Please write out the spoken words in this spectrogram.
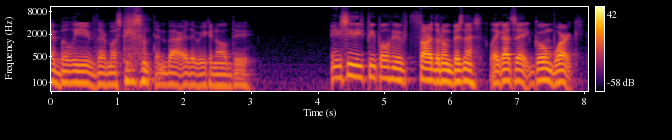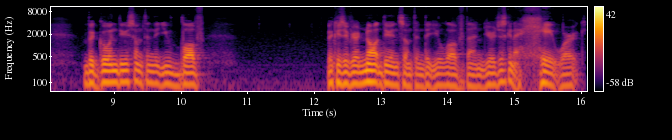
I believe there must be something better that we can all do. And you see these people who've started their own business, like that's it. Go and work, but go and do something that you love. Because if you're not doing something that you love, then you're just gonna hate work.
